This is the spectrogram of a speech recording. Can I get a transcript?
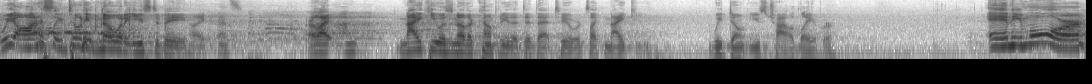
we honestly don't even know what it used to be. Like that's, or like Nike was another company that did that too, where it's like Nike, we don't use child labor anymore.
